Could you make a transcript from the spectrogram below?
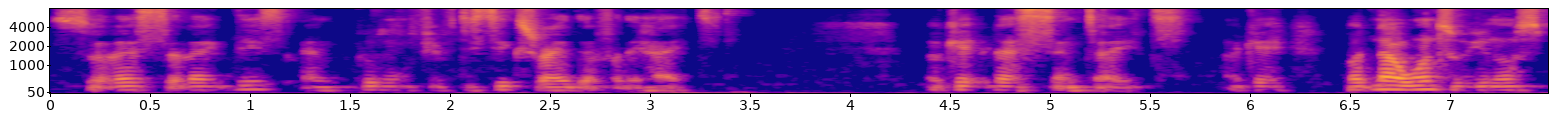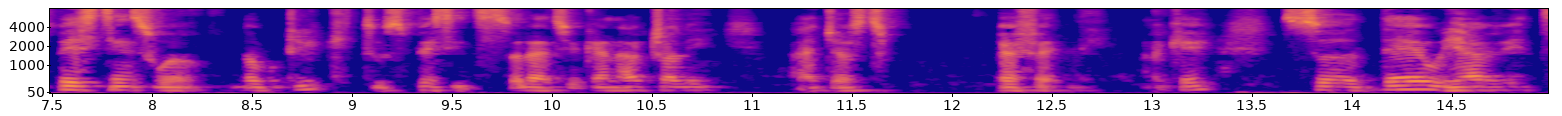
so let's select this and put in 56 right there for the height. Okay let's center it. Okay. But now I want to you know space things well. Double click to space it so that you can actually adjust perfectly. Okay. So there we have it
